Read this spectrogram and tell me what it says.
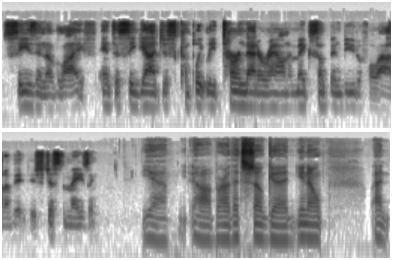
season of life and to see God just completely turn that around and make something beautiful out of it. It's just amazing. Yeah, oh, bro, that's so good. You know, an,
